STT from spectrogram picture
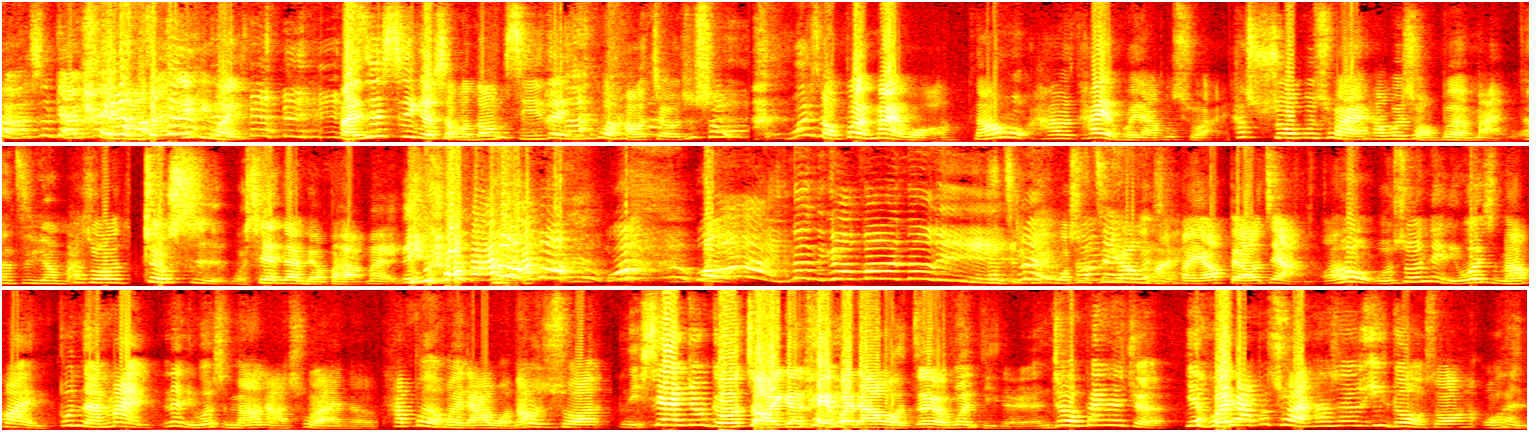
好 像是干贝吗？Anyway，反正是一个什么东西，这已经过好久。我就说，为什么不能卖我？然后他他也回答不出来，他说不出来他为什么不能卖我。他自己要买。他说。就是我现在没有办法卖你。哇哇，那你干嘛放在那里？对，我说自己要买，为什么要标价？然后我说，那你为什么要放？你不能卖，那你为什么要拿出来呢？他不能回答我，然后我就说，你现在就给我找一个可以回答我这个问题的人。就我发现觉得也回答不出来，他说一跟我说我很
